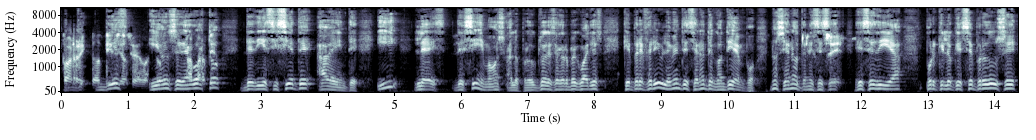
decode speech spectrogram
Correcto, 10, y 11 de agosto, de 17 a 20. Y les decimos a los productores agropecuarios que preferiblemente se anoten con tiempo, no se anoten ese, ese día, porque lo que se produce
